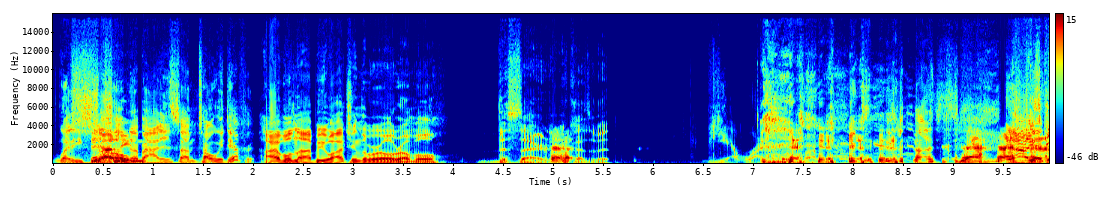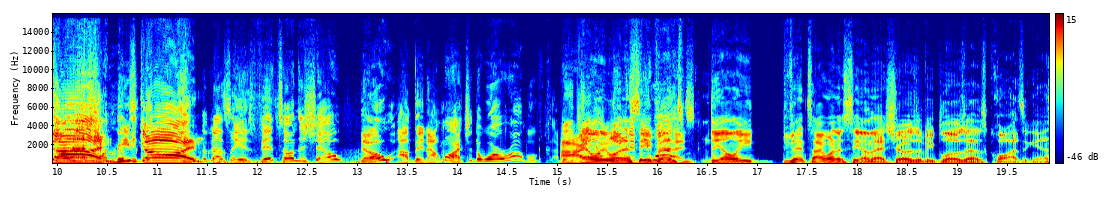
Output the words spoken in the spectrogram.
What he said So- something about it is something totally different. I will not be watching the Royal Rumble this Saturday because of it. Yeah, right. Yeah, he's gone. He's gone. I'm not saying is Vince on the show. No, I then I'm watching the Royal Rumble. mean, I only want to see Vince. was. The only Vince I want to see on that show is if he blows out his quads again.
